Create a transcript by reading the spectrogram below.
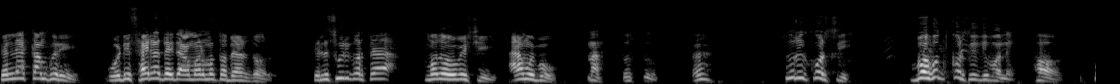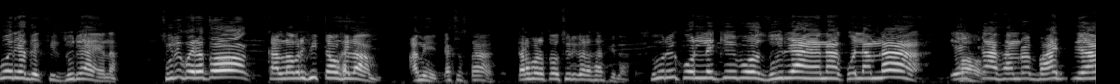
তাহলে এক কাম করি ওটি সাইডা দেয় আমার মতো বেশ দর তাহলে চুরি করতে মজা হবে বেশি আরাম হইব। না দোস্ত। হ্যাঁ? চুরি করছি বহুত করছি জীবনে। হ করিয়া দেখছি জুড়ে আয় না। চুরি করে তো কাল আবার ফিটটাও খেলাম। আমি দেখছিস না? তারপরে তো চুরি করা থাকছি না। চুরি করলে কি জুড়ে আয় না কইলাম না? এই হ্যাঁ। কাজ আমরা দিয়া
